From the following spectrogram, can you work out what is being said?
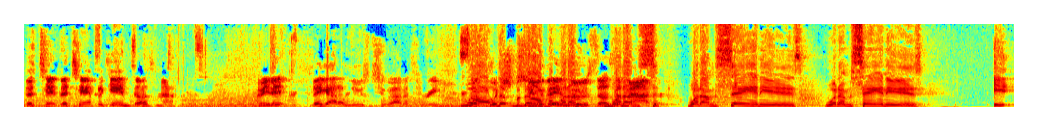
the, the, the Tampa game does matter. I mean, they they got to lose two out of three. Well, Which the- two no, they what lose I'm, doesn't what I'm, matter. sa- what I'm saying is, what I'm saying is, it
